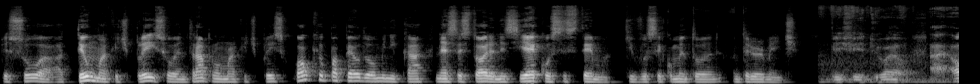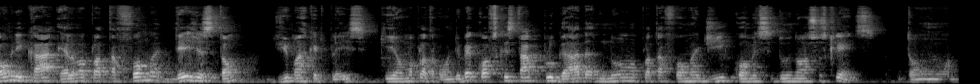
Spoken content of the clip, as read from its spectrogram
pessoa a ter um marketplace ou entrar para um marketplace? Qual que é o papel da OMNK nessa história, nesse ecossistema que você comentou anteriormente? Perfeito, Joel. A OMNK é uma plataforma de gestão de marketplace, que é uma plataforma de back-office que está plugada numa plataforma de e-commerce dos nossos clientes. Então,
